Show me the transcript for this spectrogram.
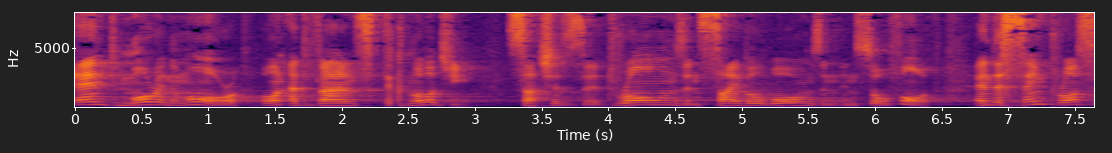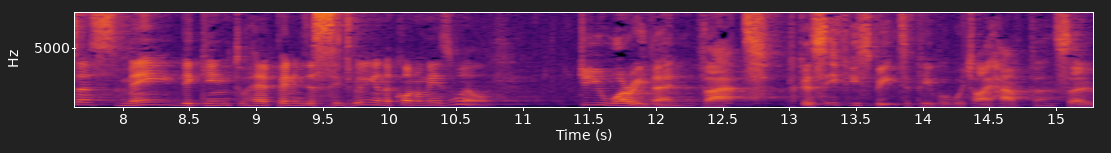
and more and more on advanced technology such as uh, drones and cyber worms and, and so forth. And the same process may begin to happen in the civilian economy as well. Do you worry then that, because if you speak to people, which I have done, so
